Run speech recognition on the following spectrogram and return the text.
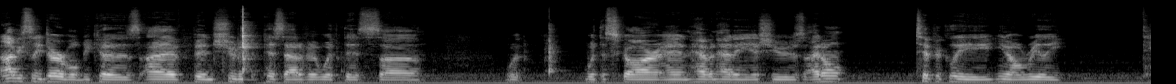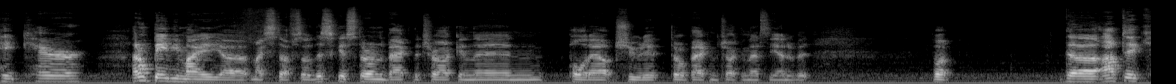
obviously durable because I've been shooting the piss out of it with this uh, with with the scar and haven't had any issues. I don't typically, you know, really take care. I don't baby my uh, my stuff, so this gets thrown in the back of the truck and then pull it out, shoot it, throw it back in the truck, and that's the end of it. But the optic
